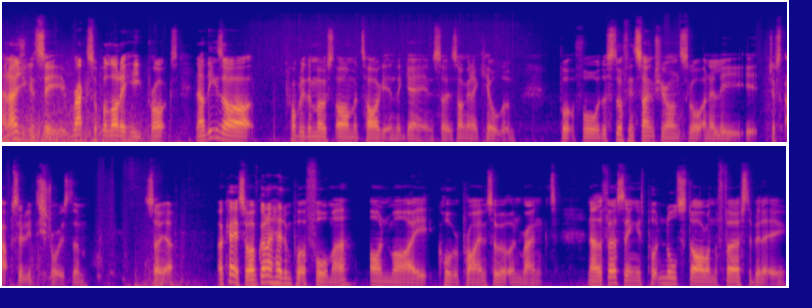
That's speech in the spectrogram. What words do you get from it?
And as you can see, it racks up a lot of heat procs. Now these are probably the most armored target in the game, so it's not going to kill them. But for the stuff in Sanctuary Onslaught and Elite, it just absolutely destroys them. So yeah. Okay, so I've gone ahead and put a Forma on my Cobra Prime, so we're unranked. Now the first thing is put Null Star on the first ability.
